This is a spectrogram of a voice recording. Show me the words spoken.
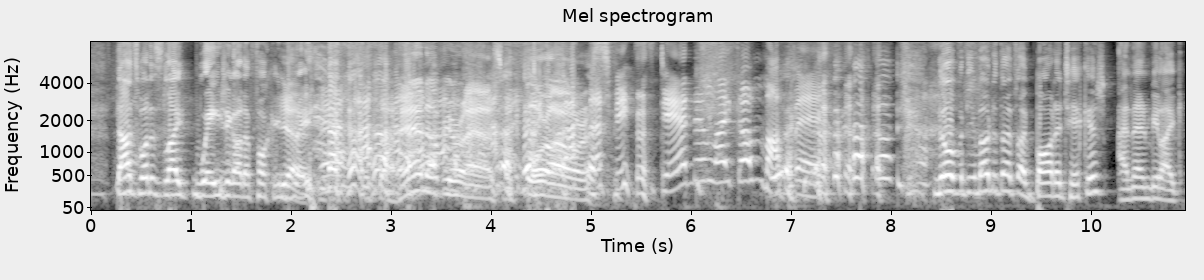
that's what it's like waiting on a fucking Yeah. train. Just a hand up your ass for four hours. be standing like a Muppet. no, but the amount of times I bought a ticket and then be like,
